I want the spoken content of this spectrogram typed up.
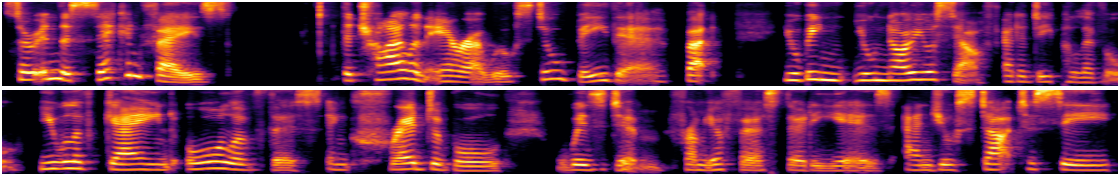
So in the second phase, the trial and error will still be there, but you'll be you'll know yourself at a deeper level. You will have gained all of this incredible wisdom from your first 30 years and you'll start to see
